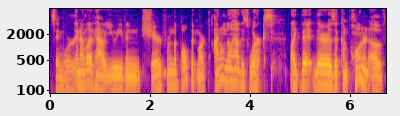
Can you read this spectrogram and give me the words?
same word. And I love how you even shared from the pulpit, Mark. I don't know how this works. Like there, there is a component of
